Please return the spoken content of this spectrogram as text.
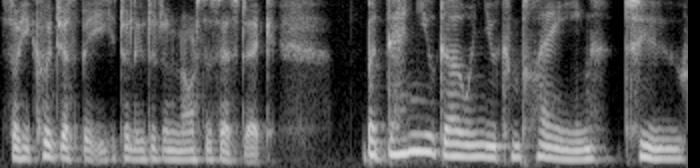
So he could just be deluded and narcissistic. But then you go and you complain to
